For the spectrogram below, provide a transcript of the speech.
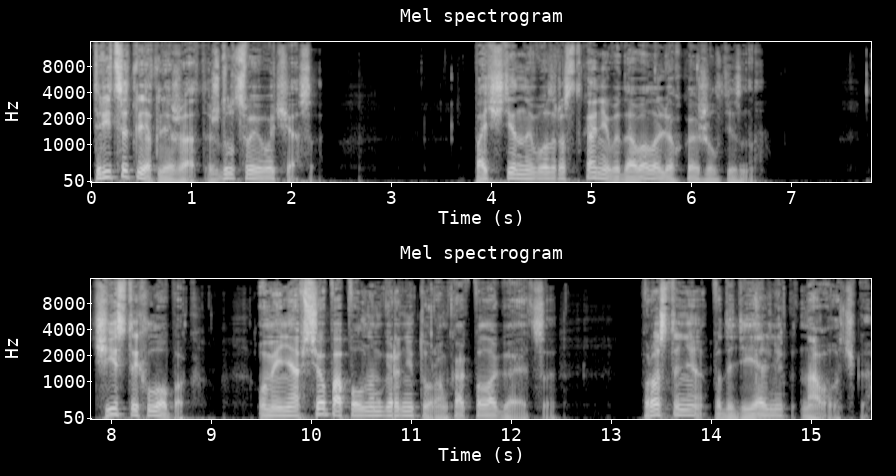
Тридцать лет лежат, ждут своего часа. Почтенный возраст ткани выдавала легкая желтизна. «Чистый хлопок. У меня все по полным гарнитурам, как полагается. Простыня, пододеяльник, наволочка.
